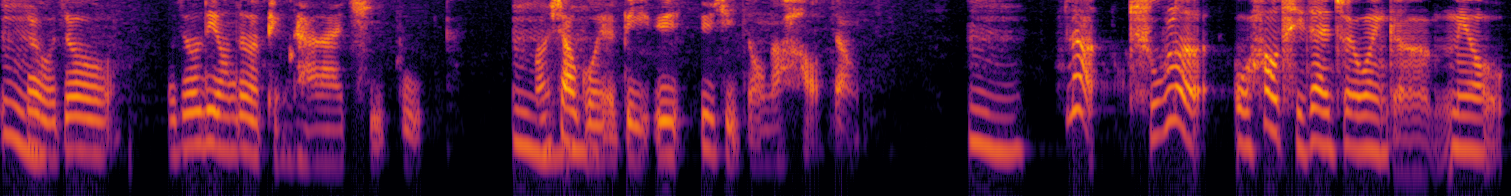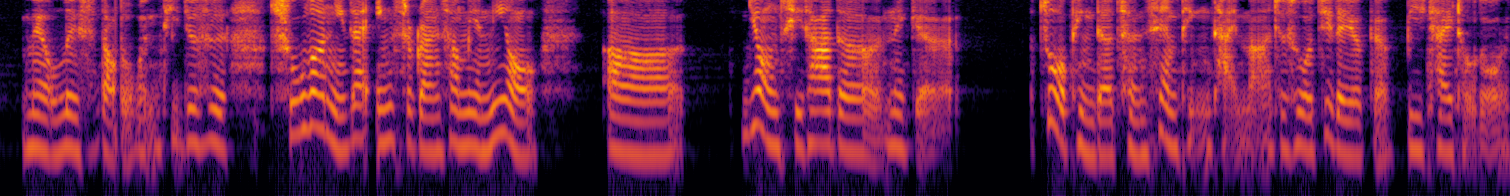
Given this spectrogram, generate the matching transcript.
嗯，所以我就我就利用这个平台来起步，嗯，然后效果也比预预期中的好，这样子。嗯，那除了我好奇再追问一个没有没有 list 到的问题，就是除了你在 Instagram 上面，你有呃用其他的那个。作品的呈现平台吗，就是我记得有个 B 开头的，我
